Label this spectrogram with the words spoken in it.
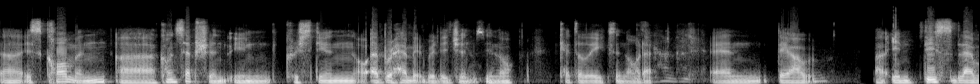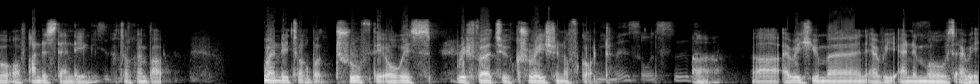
Uh, it's common uh, conception in Christian or Abrahamic religions, you know, Catholics and all that. And they are uh, in this level of understanding, we're talking about when they talk about truth, they always refer to creation of God. Uh, uh, every human, every animals, every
